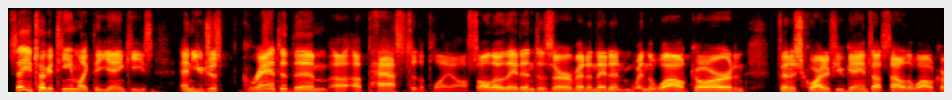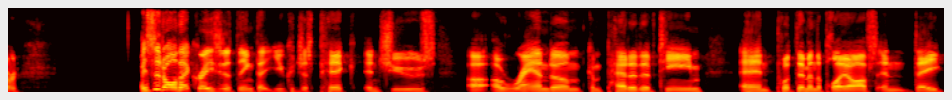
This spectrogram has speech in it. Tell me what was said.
say you took a team like the Yankees and you just granted them a, a, pass to the playoffs, although they didn't deserve it and they didn't win the wild card and finish quite a few games outside of the wild card. Is it all that crazy to think that you could just pick and choose uh, a random competitive team and put them in the playoffs and they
